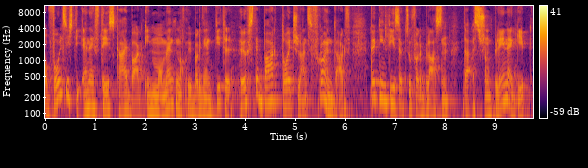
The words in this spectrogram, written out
Obwohl sich die NFT Skybar im Moment noch über den Titel Höchste Bar Deutschlands freuen darf, beginnt dieser zu verblassen, da es schon Pläne gibt,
